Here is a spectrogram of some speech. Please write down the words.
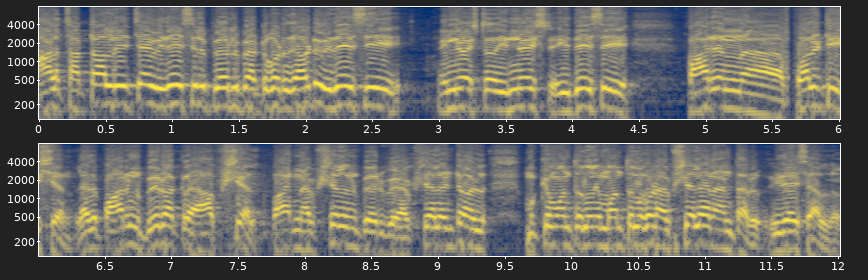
వాళ్ళ చట్టాలు ఇచ్చే విదేశీల పేర్లు పెట్టకూడదు కాబట్టి విదేశీ ఇన్వెస్టర్ ఇన్వెస్ట్ విదేశీ ఫారిన్ పొలిటీషియన్ లేదా ఫారిన్ బ్యూరోక్రా అఫిషియల్ ఫారిన్ అఫిషియల్ అని పేరు అఫిషియల్ అంటే వాళ్ళు ముఖ్యమంత్రులని మంత్రులు కూడా అఫిషియల్ అని అంటారు విదేశాల్లో.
